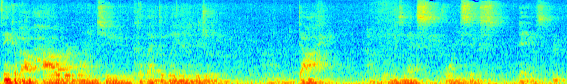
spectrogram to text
think about how we're going to collectively and individually um, die um, in these next 46 days. Um,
